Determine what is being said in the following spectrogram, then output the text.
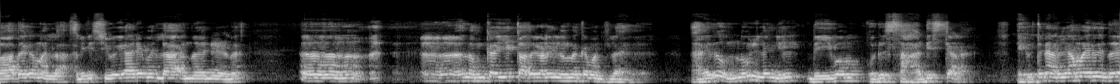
ബാധകമല്ല അല്ലെങ്കിൽ സ്വീകാര്യമല്ല എന്ന് തന്നെയാണ് നമുക്ക് ഈ കഥകളിൽ നിന്നൊക്കെ മനസ്സിലായത്. അതായത് ഒന്നുമില്ലെങ്കിൽ ദൈവം ഒരു സാഡിസ്റ്റാണ്. ദൈവത്തിന് അറിയാമായിരുന്നു ഇത്.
